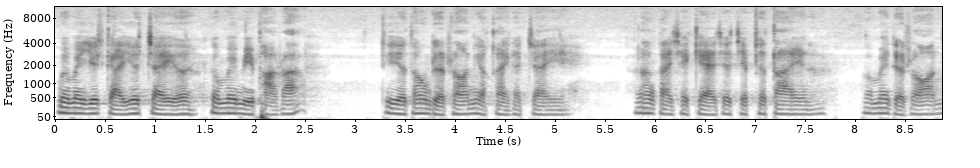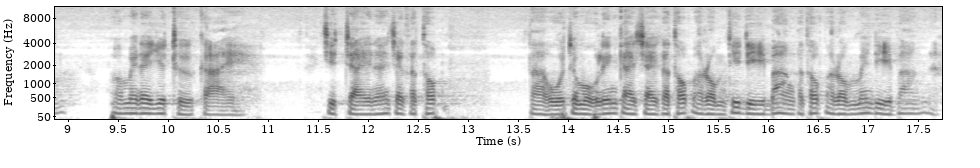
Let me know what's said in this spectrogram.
เมื่อไม่ยึดกายยึดใจก็ไม่มีภาระ ที่จะต้องเดือดร้อนกับกายกับใจ ร่างกายจะแก่จะเจ็บจะตายนะก็ไม่เดือดร้อน เพราะไม่ได้ยึดถือกาย จิตใจนะจะกระทบตาหูจมูกลิ้นกายใจกระทบอารมณ์ที่ดีบ้างกระทบอารมณ์ไม่ดีบ้างนะ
